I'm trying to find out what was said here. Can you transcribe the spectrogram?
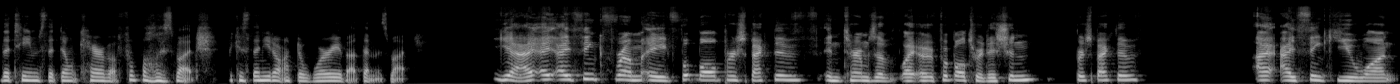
the teams that don't care about football as much because then you don't have to worry about them as much. Yeah, I, I- I think from a football perspective, in terms of like a football tradition perspective, I, I think you want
